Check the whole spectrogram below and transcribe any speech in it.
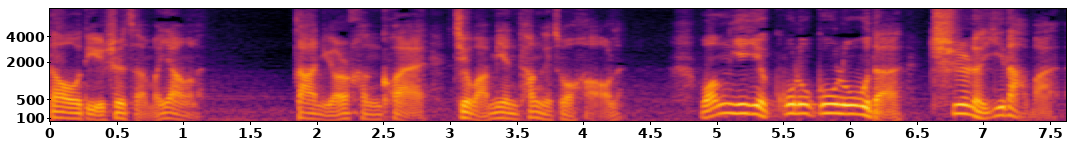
到底是怎么样了。大女儿很快就把面汤给做好了。王爷爷咕噜咕噜的吃了一大碗，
